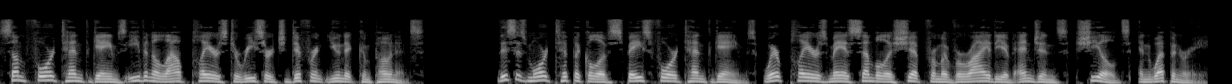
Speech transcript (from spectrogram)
Some 4/10th games even allow players to research different unit components. This is more typical of Space 4/10th games, where players may assemble a ship from a variety of engines, shields, and weaponry.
